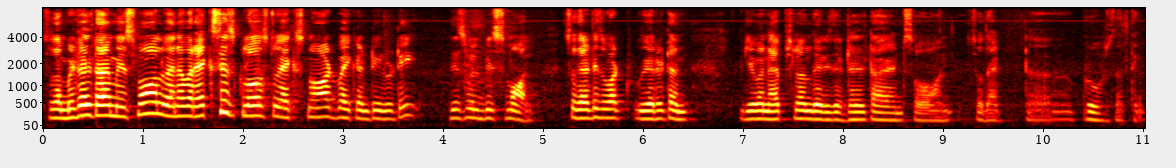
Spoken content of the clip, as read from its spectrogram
So, the middle term is small whenever x is close to x naught by continuity this will be small. So, that is what we have written given epsilon there is a delta and so on. So, that uh, proves the thing.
